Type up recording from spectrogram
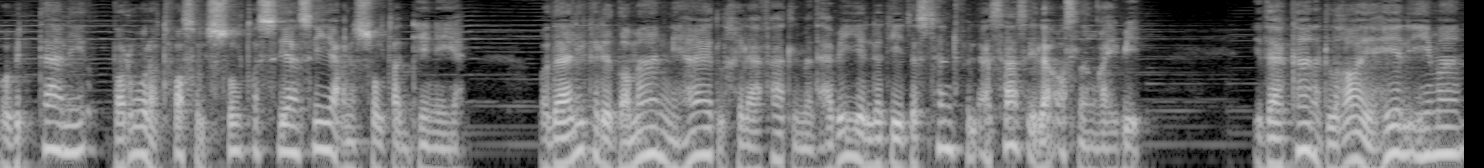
وبالتالي ضرورة فصل السلطة السياسية عن السلطة الدينية وذلك لضمان نهاية الخلافات المذهبية التي تستند في الأساس إلى أصل غيبي. إذا كانت الغاية هي الإيمان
